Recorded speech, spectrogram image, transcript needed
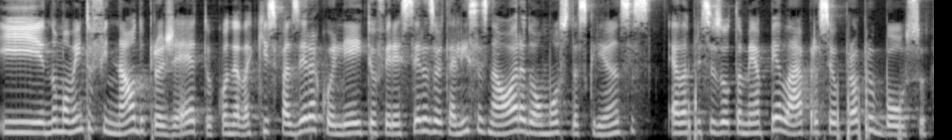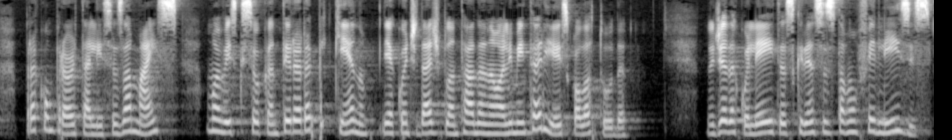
E no momento final do projeto, quando ela quis fazer a colheita e oferecer as hortaliças na hora do almoço das crianças, ela precisou também apelar para seu próprio bolso para comprar hortaliças a mais, uma vez que seu canteiro era pequeno e a quantidade plantada não alimentaria a escola toda. No dia da colheita, as crianças estavam felizes,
